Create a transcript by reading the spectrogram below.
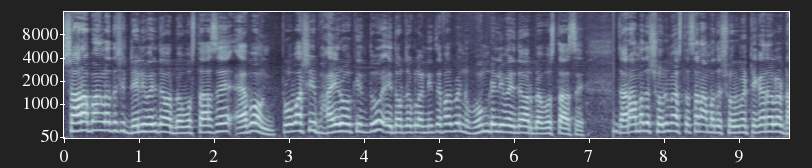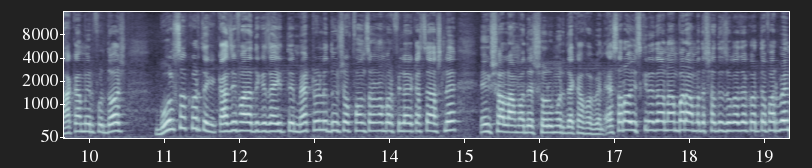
সারা বাংলাদেশে ডেলিভারি দেওয়ার ব্যবস্থা আছে এবং প্রবাসী ভাইরাও কিন্তু এই দরজাগুলো নিতে পারবেন হোম ডেলিভারি দেওয়ার ব্যবস্থা আছে। যারা আমাদের শোরুমে আসতে চান আমাদের শোরুমের ঠিকানা হলো ঢাকা মিরপুর দশ গোলচক্কর থেকে কাজীপাড়া দিকে যাইতে মেট্রো দুইশো পঞ্চান্ন নম্বর ফিলার কাছে আসলে ইনশাল্লাহ আমাদের শোরুমের দেখা পাবেন। এছাড়াও স্ক্রিনে দেওয়া নাম্বার আমাদের সাথে যোগাযোগ করতে পারবেন।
